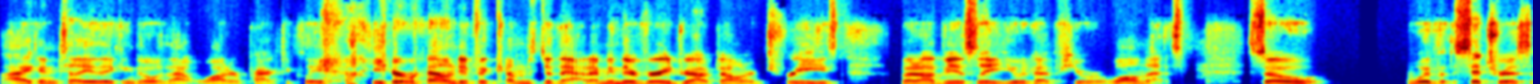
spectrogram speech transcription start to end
I can tell you they can go without water practically year round if it comes to that. I mean, they're very drought tolerant trees, but obviously you would have fewer walnuts. So with citrus,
